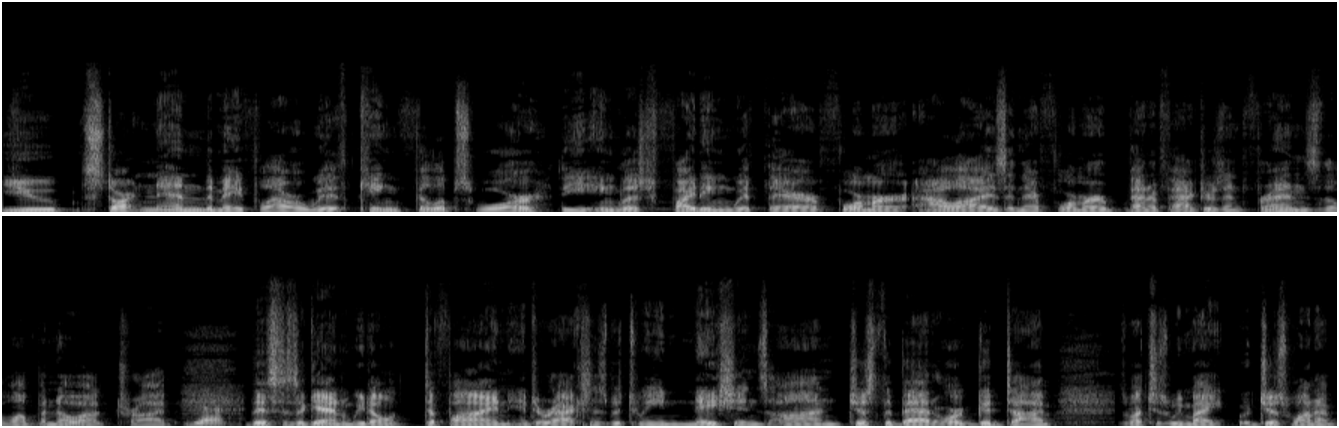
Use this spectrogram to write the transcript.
you start and end the Mayflower with King Philip's War, the English fighting with their former allies and their former benefactors and friends, the Wampanoag tribe. Yes. This is again, we don't define interactions between nations on just the bad or good time as much as we might just want to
